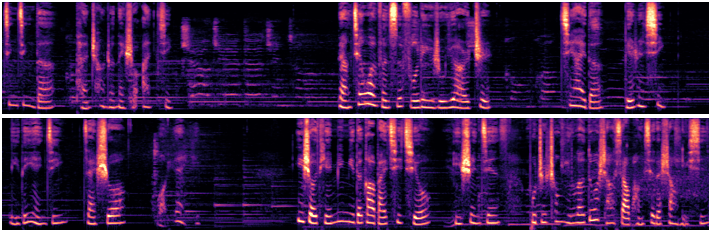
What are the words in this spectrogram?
静静的弹唱着那首《安静》。两千万粉丝福利如约而至，亲爱的，别任性，你的眼睛在说“我愿意”。一首甜蜜蜜的告白气球，一瞬间，不知充盈了多少小螃蟹的少女心。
